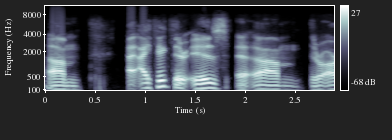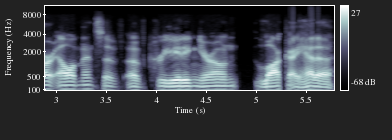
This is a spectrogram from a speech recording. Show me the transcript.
Um, I, I, think there is uh, um, there are elements of of creating your own luck. I had a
